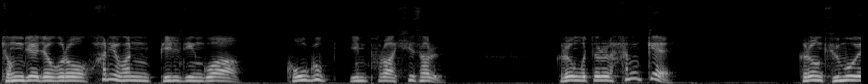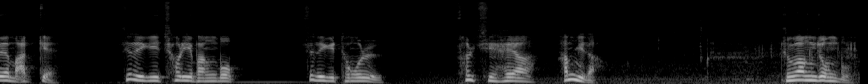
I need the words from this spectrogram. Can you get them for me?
경제적으로 화려한 빌딩과 고급 인프라 시설 그런 것들을 함께 그런 규모에 맞게 쓰레기 처리 방법, 쓰레기통을 설치해야 합니다. 중앙정부,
